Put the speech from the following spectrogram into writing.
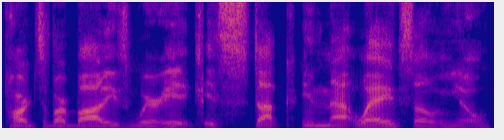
parts of our bodies where it is stuck in that way. So, you know,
